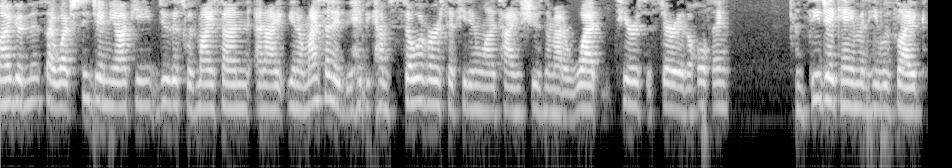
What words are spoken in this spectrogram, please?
my goodness, I watched CJ Miyake do this with my son, and I, you know, my son had, had become so aversive he didn't want to tie his shoes no matter what, tears, hysteria, the whole thing. And CJ came and he was like,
